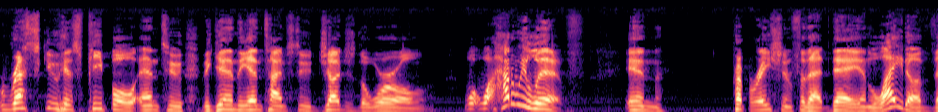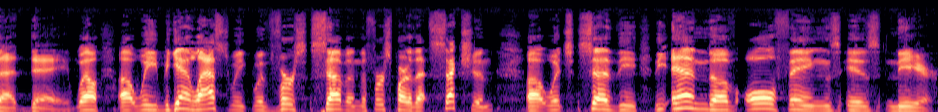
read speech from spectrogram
rescue his people and to begin the end times to judge the world. How do we live in preparation for that day in light of that day? Well, uh, we began last week with verse 7, the first part of that section, uh, which said, the, the end of all things is near.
